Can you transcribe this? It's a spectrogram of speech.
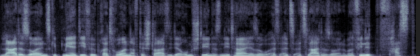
Ladesäulen. Es gibt mehr Defibratoren auf der Straße, die da rumstehen. Das ist in Italien so als, als, als Ladesäulen. Aber man findet fast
